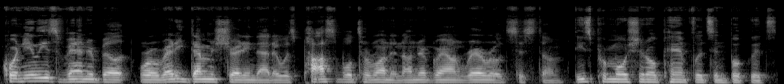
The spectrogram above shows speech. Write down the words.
Cornelius Vanderbilt were already demonstrating that it was possible to run an underground railroad system. These promotional pamphlets and booklets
